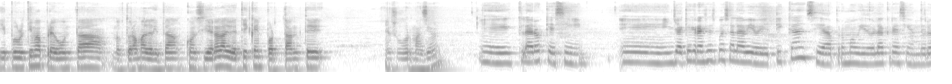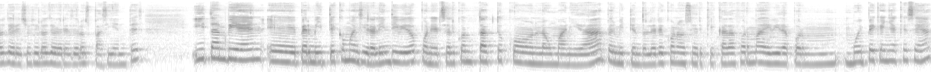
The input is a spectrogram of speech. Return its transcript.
Y por última pregunta, doctora Margarita, ¿considera la bioética importante en su formación? Eh, claro que sí, eh, ya que gracias pues a la bioética se ha promovido la creación de los derechos y los deberes de los pacientes y también eh, permite, como decir, al individuo ponerse al contacto con la humanidad, permitiéndole reconocer que cada forma de vida, por muy pequeña que sea,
